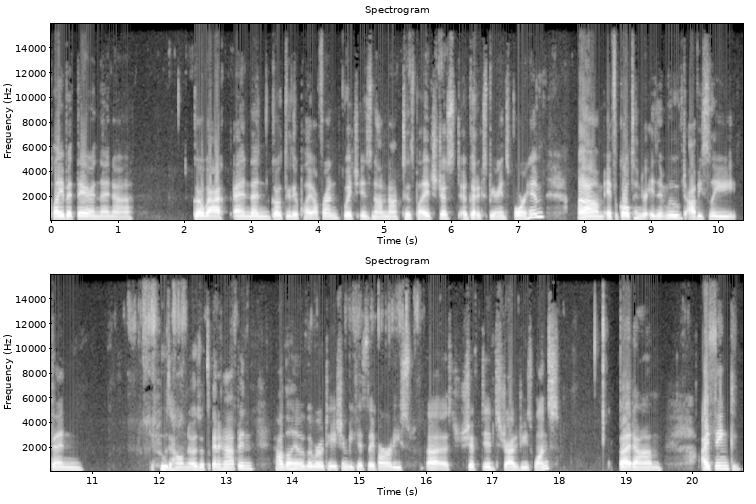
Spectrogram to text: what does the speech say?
play a bit there and then uh, go back and then go through their playoff run, which is not a knock to his play. It's just a good experience for him. Um, if a goaltender isn't moved, obviously, then who the hell knows what's going to happen, how they'll handle the rotation because they've already uh, shifted strategies once. But um, I think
